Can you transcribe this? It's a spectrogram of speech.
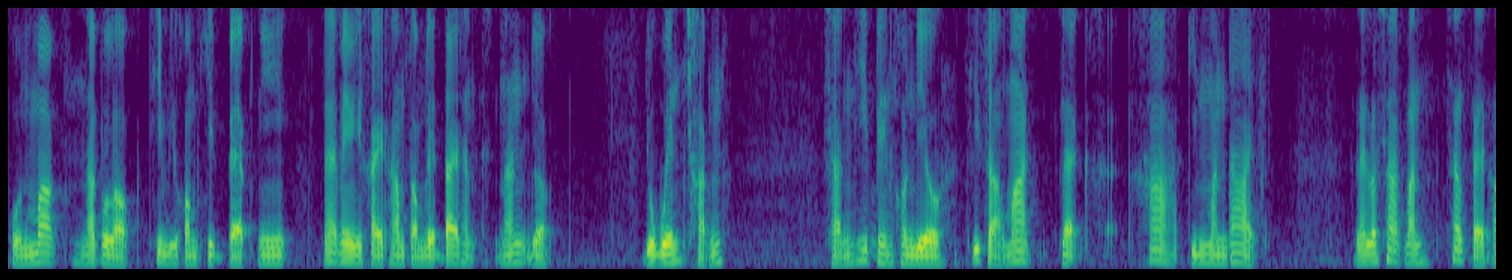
คนมากนักหรอกที่มีความคิดแบบนี้ และไม่มีใครทำสำเร็จได้ทั้งนั้นยกยกเว้นฉัน ฉันที่เป็นคนเดียวที่สามารถและฆ่ากินมันได้ และรสชาติมันช่างแสนอ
